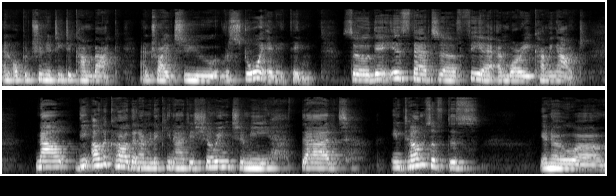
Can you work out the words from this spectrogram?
an opportunity to come back and try to restore anything. So there is that uh, fear and worry coming out. Now, the other card that I'm looking at is showing to me that in terms of this, you know, uh,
